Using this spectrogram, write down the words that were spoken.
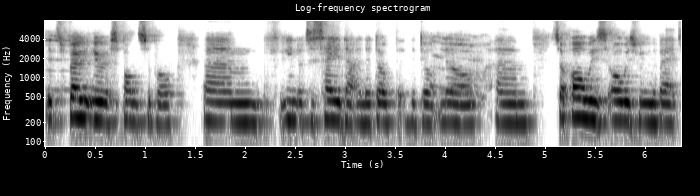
It's very irresponsible um, you know to say that in a dog that they don't know. Um, so always always ring the vet.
